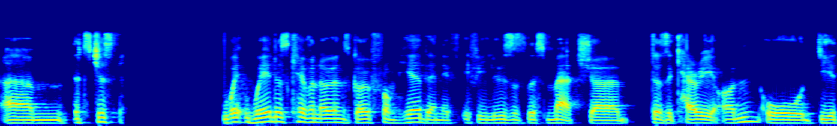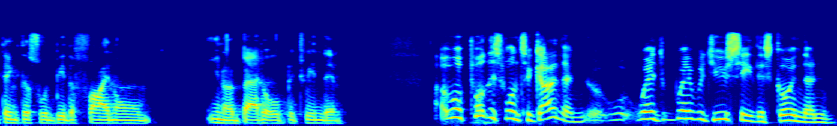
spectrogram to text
Um, it's just where, where does Kevin Owens go from here then if, if he loses this match? Uh, does it carry on or do you think this would be the final, you know, battle between them? Uh, well, put this one to Guy then. Where where would you see this going then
